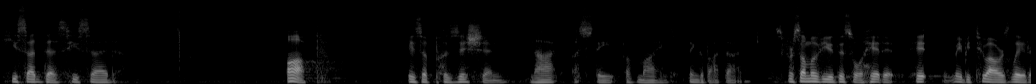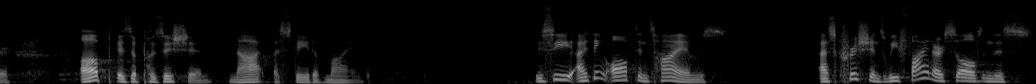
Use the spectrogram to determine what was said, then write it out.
He said this He said, Up is a position, not a state of mind. Think about that. For some of you, this will hit it, hit maybe two hours later. Up is a position, not a state of mind. You see, I think oftentimes as Christians, we find ourselves in this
